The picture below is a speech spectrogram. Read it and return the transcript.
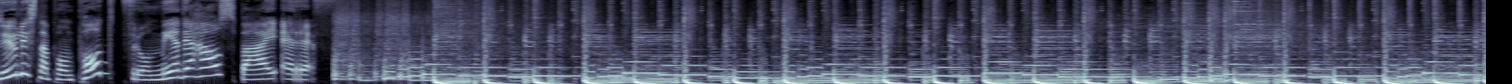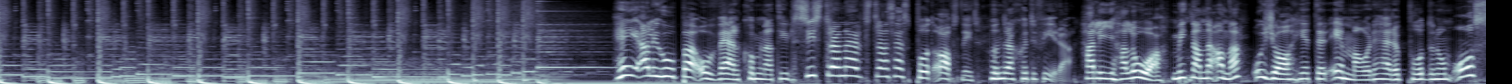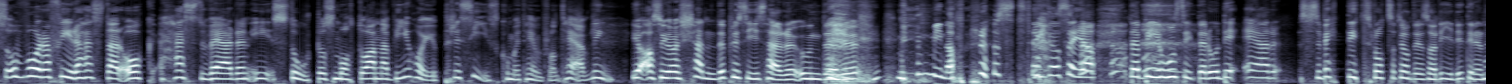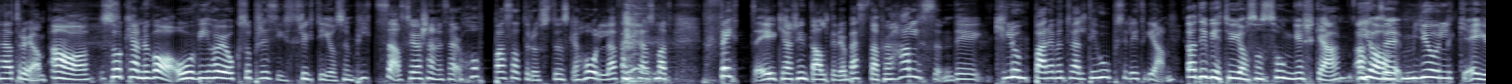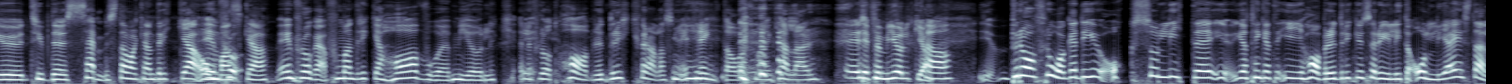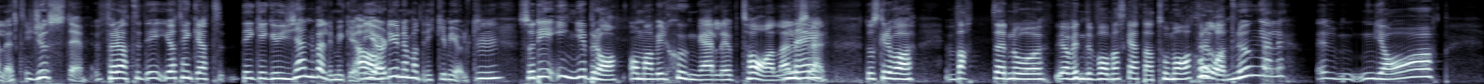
Du lyssnar på en podd från Mediahouse by RF. Hej allihopa och välkomna till systrarna Elfstrands hästpodd avsnitt 174. Halli hallå, mitt namn är Anna. Och jag heter Emma och det här är podden om oss och våra fyra hästar och hästvärlden i stort och smått. Och Anna, vi har ju precis kommit hem från tävling. Ja, alltså jag kände precis här under mina bröst tänkte jag säga, där bhn sitter och det är svettigt trots att jag inte ens har ridit i den här tröjan. Ja, så kan det vara. Och vi har ju också precis tryckt i oss en pizza så jag känner så här, hoppas att rösten ska hålla för det känns som att fett är ju kanske inte alltid det bästa för halsen. Det klumpar eventuellt ihop sig lite grann. Ja, det vet ju jag som sångerska. Att Ja. eh, mjölk är ju typ det sämsta man kan dricka om man ska... En fråga, får man dricka havremjölk, eller förlåt havredryck för alla som blir kränkta av att man kallar Det för mjölk ja. Ja. Bra fråga, det är ju också lite, jag tänker att i havredrycken så är det ju lite olja istället. Just det. För att det, jag tänker att det geggar ju igen väldigt mycket. Ja. Det gör det ju när man dricker mjölk. Mm. Så det är inget bra om man vill sjunga eller tala eller Nej. sådär. Då ska det vara vatten och jag vet inte vad man ska äta, tomater eller. Honung eller? Mm, Ja,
